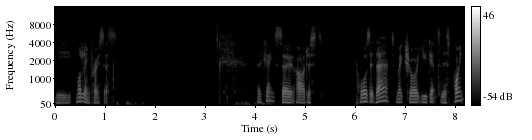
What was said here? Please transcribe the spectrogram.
the modeling process. Okay, so I'll just pause it there to make sure you get to this point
